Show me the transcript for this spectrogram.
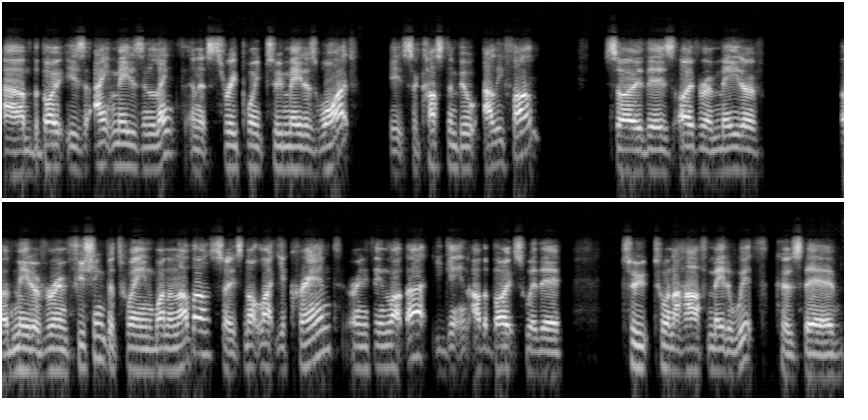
Um, the boat is eight meters in length and it's 3.2 meters wide. It's a custom built alley farm. So there's over a meter, a meter of room fishing between one another. So it's not like you're crammed or anything like that. You get in other boats where they're two, two and a half meter width because they're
